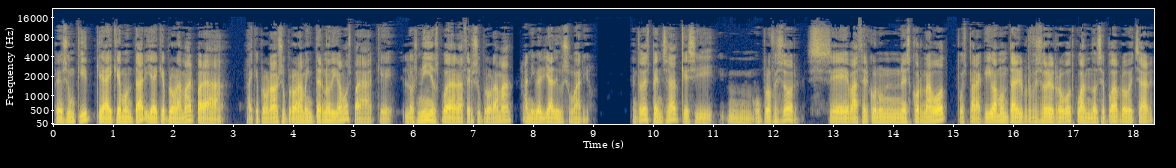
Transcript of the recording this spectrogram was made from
Pero es un kit que hay que montar y hay que programar para hay que programar su programa interno, digamos, para que los niños puedan hacer su programa a nivel ya de usuario. Entonces pensad que si mm, un profesor se va a hacer con un Scornabot, pues para qué iba a montar el profesor el robot cuando se puede aprovechar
